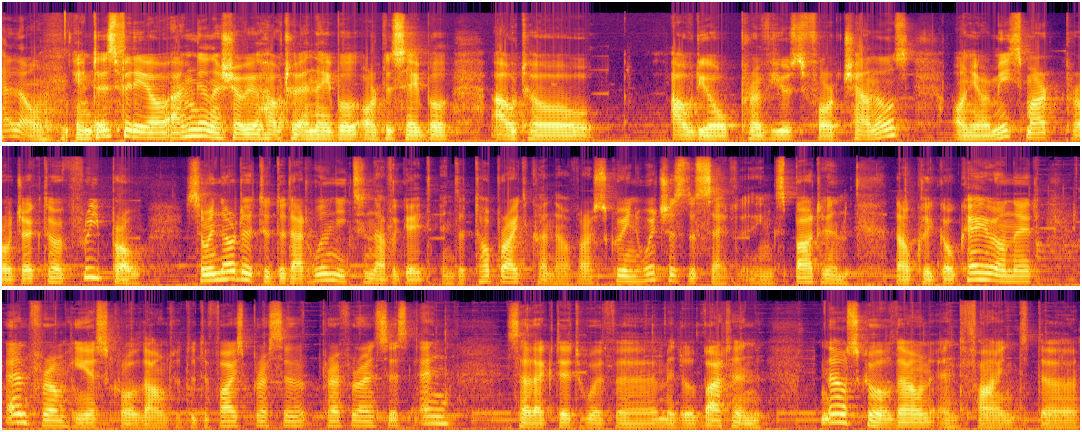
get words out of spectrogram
Hello, in this video I'm gonna show you how to enable or disable auto audio previews for channels on your Mi Smart Projector 3 Pro. So in order to do that we'll need to navigate in the top right corner of our screen which is the settings button. Now click OK on it and from here scroll down to the device preferences and select it with the middle button. Now scroll down and find the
